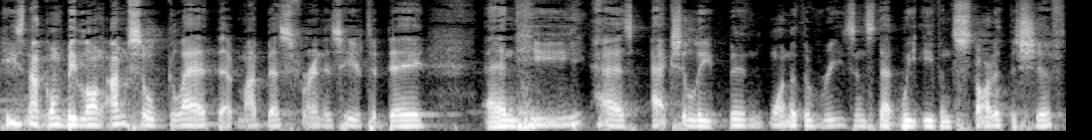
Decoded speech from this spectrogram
He's not going to be long. I'm so glad that my best friend is here today. And he has actually been one of the reasons that we even started the shift.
